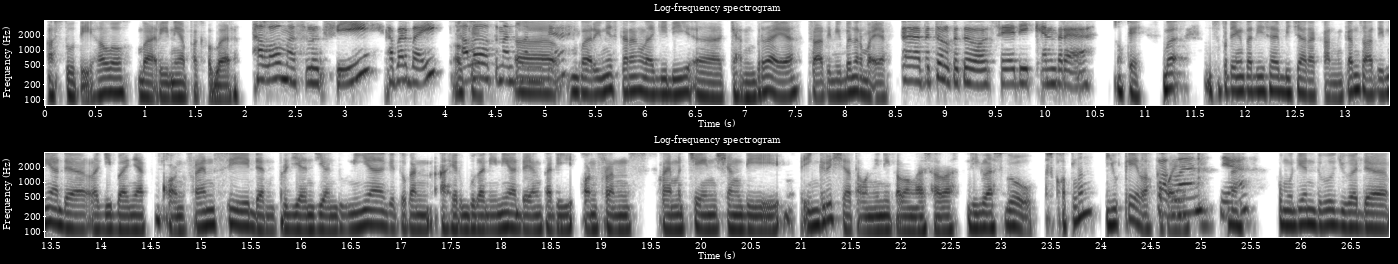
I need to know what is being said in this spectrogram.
Astuti. Halo Mbak Rini, apa kabar? Halo Mas Lutfi, kabar baik. Okay. Halo teman-teman uh, Mbak Rini sekarang lagi di uh, Canberra ya, saat ini benar Mbak ya? Uh, betul, betul. Saya di Canberra. Oke, okay. Mbak, seperti yang tadi saya bicarakan, kan saat ini ada lagi banyak konferensi dan perjanjian dunia gitu kan. Akhir bulan ini ada yang tadi conference climate change yang di Inggris ya tahun ini kalau nggak salah di Glasgow, Scotland, UK lah Scotland, pokoknya. Ya. Nah, Kemudian dulu juga ada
